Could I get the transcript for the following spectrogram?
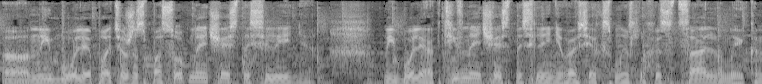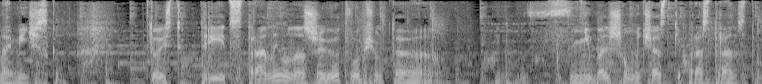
э, наиболее платежеспособная часть населения, наиболее активная часть населения во всех смыслах, и социальном, и экономическом. То есть треть страны у нас живет, в общем-то, в небольшом участке пространства.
